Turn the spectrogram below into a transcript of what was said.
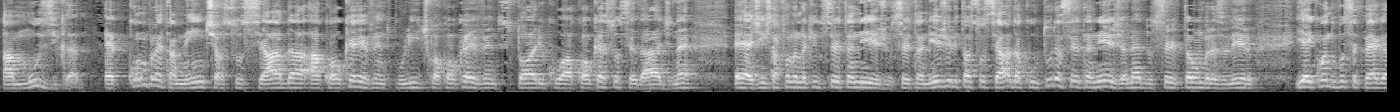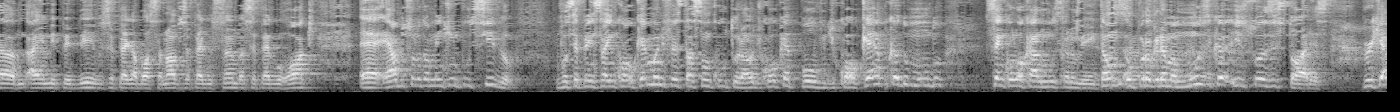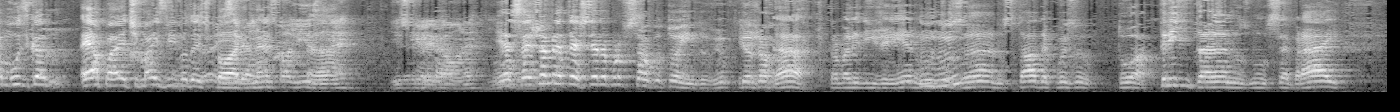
a música é completamente associada a qualquer evento político, a qualquer evento histórico, a qualquer sociedade, né? É, a gente está falando aqui do sertanejo. O sertanejo ele está associado à cultura sertaneja, né? Do sertão brasileiro. E aí quando você pega a MPB, você pega a bossa nova, você pega o samba, você pega o rock, é, é absolutamente impossível você pensar em qualquer manifestação cultural de qualquer povo, de qualquer época do mundo, sem colocar música no meio. Então, o programa Música e Suas Histórias. Porque a música é a parte mais viva da história, né? contextualiza, É. né? Isso que é legal, né? E essa aí já é a minha terceira profissão que eu tô indo, viu? Porque eu já Ah. trabalhei de engenheiro muitos anos tal, depois eu tô há 30 anos no Sebrae.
